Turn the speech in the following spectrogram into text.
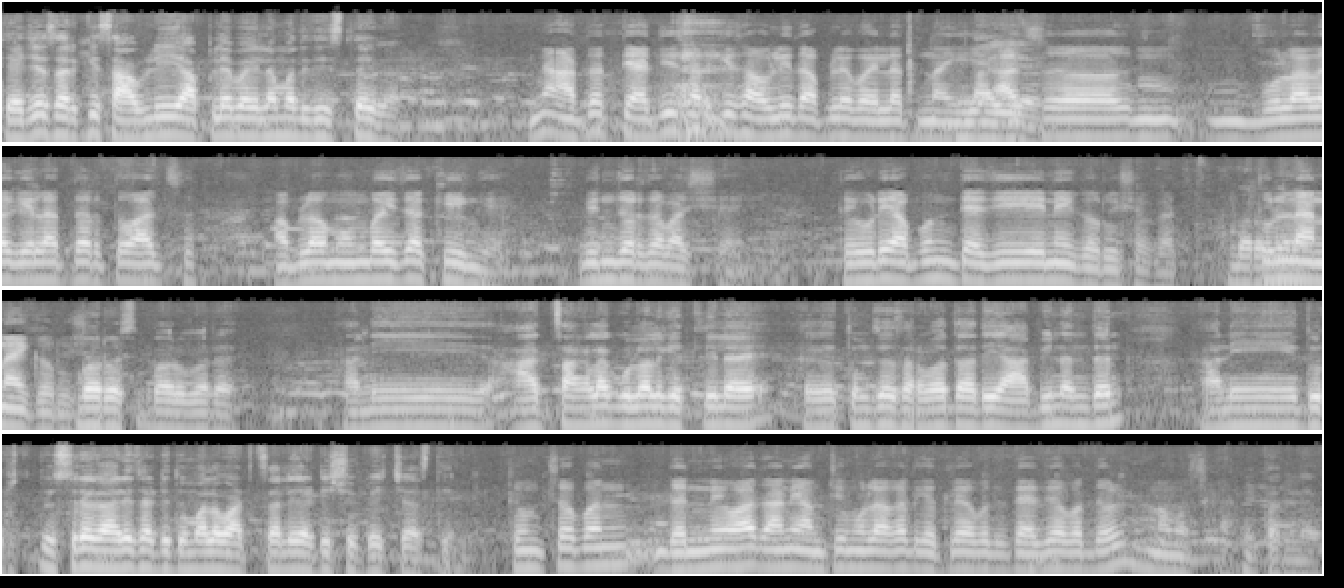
त्याच्यासारखी सावली आपल्या बैलामध्ये दिसते का? नाही आता त्याची सारखी सावलीत आपल्या बैलात नाही आज बोलायला गेला तर तो आज आपला मुंबईचा किंग आहे बिंजोरचा बादशाह आहे. तेवढी आपण त्याची हे नाही करू शकत. तुलना नाही करू शकत. बरोबर बरोबर आहे. आणि आज चांगला गुलाल घेतलेला आहे. अ, तुमचं सर्वात आधी अभिनंदन आणि दुस दुसऱ्या गाडीसाठी तुम्हाला वाटचालीसाठी शुभेच्छा असतील. तुमचं पण धन्यवाद आणि आमची मुलाखत घेतल्याबद्दल त्याच्याबद्दल नमस्कार. धन्यवाद.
